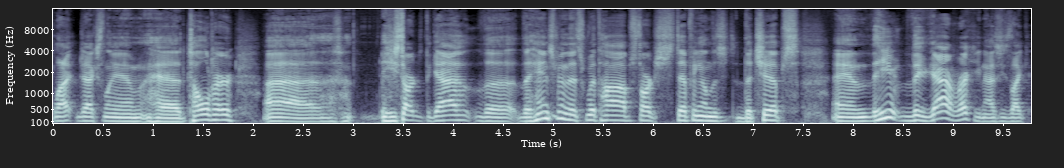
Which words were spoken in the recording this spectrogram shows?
like Jackson Lamb had told her, uh, he starts the guy, the the henchman that's with Hobbs starts stepping on the, the chips, and he the guy recognizes. He's like,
